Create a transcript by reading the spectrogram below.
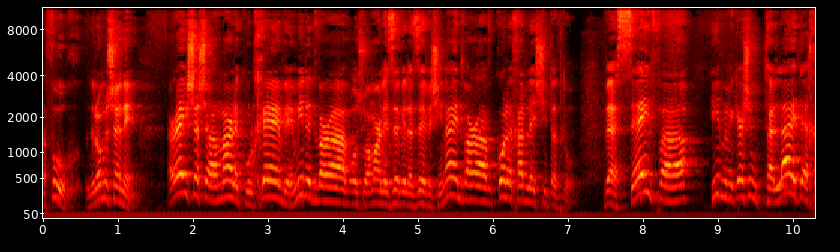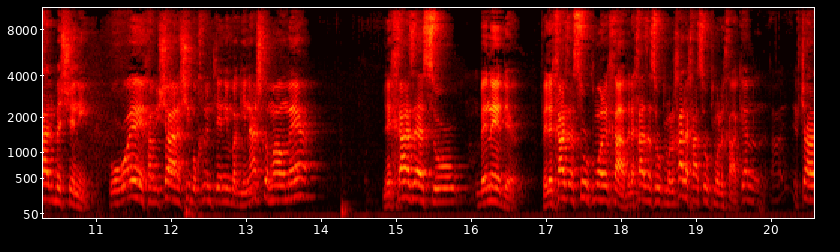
הפוך זה לא משנה. הרישא שאמר לכולכם והעמיד את דבריו או שהוא אמר לזה ולזה ושינה את דבריו כל אחד לשיטתו. והסיפא היא במקרה שהוא תלה את האחד בשני. הוא רואה חמישה אנשים אוכלים תאנים בגינה שלו מה אומר? לך זה אסור בנדר ולך זה אסור כמו לך, ולך זה אסור כמו לך, לך אסור כמו לך, כן? אפשר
